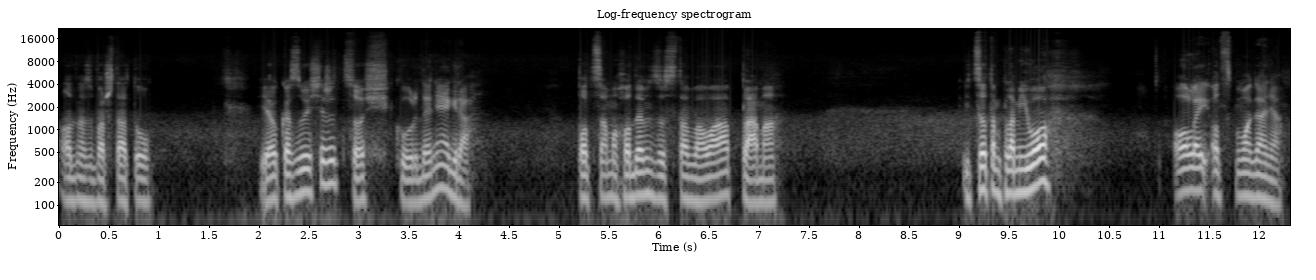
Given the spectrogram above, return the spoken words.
od nas z warsztatu i okazuje się, że coś kurde nie gra. Pod samochodem zostawała plama. I co tam plamiło? Olej od wspomagania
